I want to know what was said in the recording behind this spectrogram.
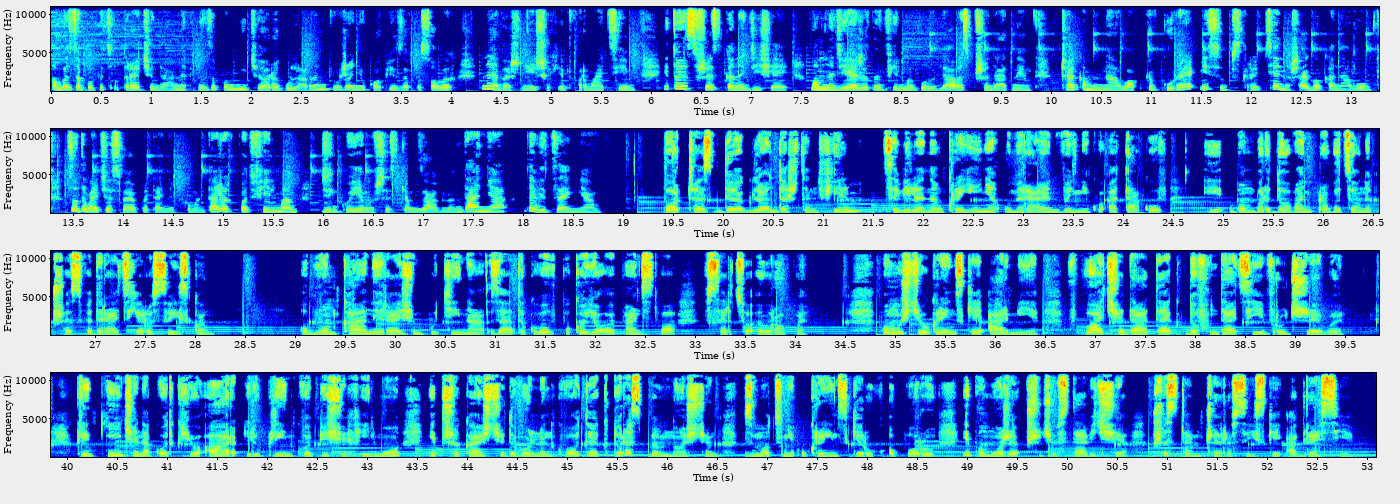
Aby zapobiec utracie danych, nie zapomnijcie o regularnym tworzeniu kopii zapasowych najważniejszych informacji. I to jest wszystko na dzisiaj. Mam nadzieję, że ten filmik był dla Was przydatny. Czekam na łapkę w górę i subskrypcję naszego kanału. Zadawajcie swoje pytania w komentarzach pod filmem. Dziękujemy wszystkim za oglądanie. Do widzenia. Podczas gdy oglądasz ten film, cywile na Ukrainie umierają w wyniku ataków i bombardowań prowadzonych przez Federację Rosyjską. Obłąkany reżim Putina zaatakował pokojowe państwo w sercu Europy. Pomóżcie ukraińskiej armii, wpłacie datek do fundacji Wróć Żywy. Kliknijcie na kod QR lub link w opisie filmu i przekażcie dowolną kwotę, która z pewnością wzmocni ukraiński ruch oporu i pomoże przeciwstawić się przestępczej rosyjskiej agresji.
